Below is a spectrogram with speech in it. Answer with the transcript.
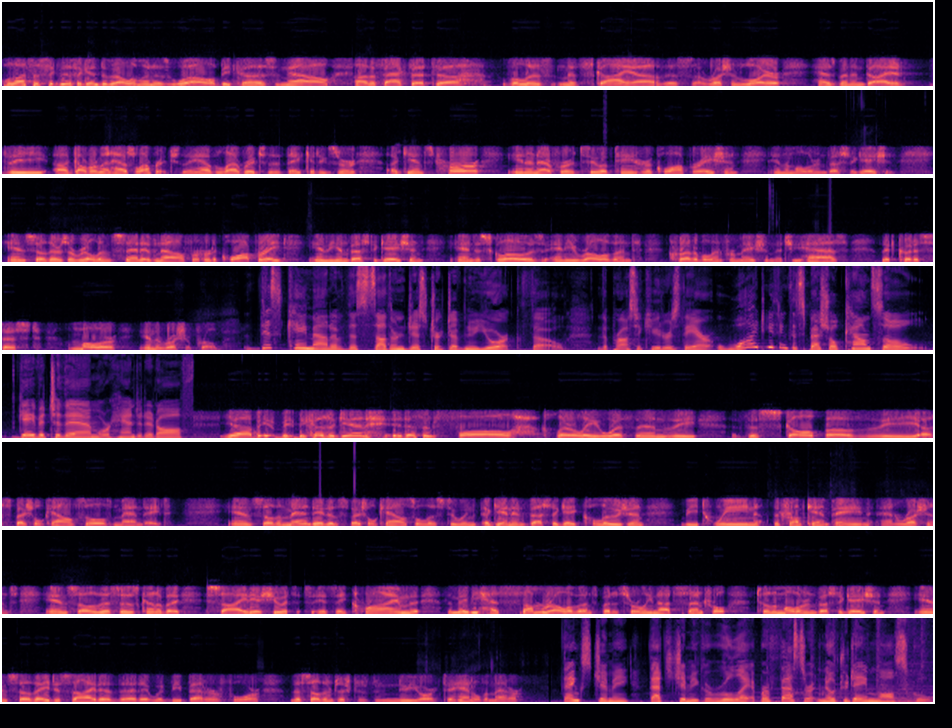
Well, that's a significant development as well because now uh, the fact that uh, Veselnitskaya, this uh, Russian lawyer, has been indicted, the uh, government has leverage. They have leverage that they could exert against her in an effort to obtain her cooperation in the Mueller investigation. And so there's a real incentive now for her to cooperate in the investigation and disclose any relevant, credible information that she has that could assist Mueller in the Russia probe. This came out of the Southern District of New York, though, the prosecutors there. Why do you think the special counsel gave it to them or handed it off? Yeah, because again, it doesn't fall clearly within the the scope of the uh, special counsel's mandate. And so the mandate of the special counsel is to, again, investigate collusion between the Trump campaign and Russians. And so this is kind of a side issue. It's, it's a crime that, that maybe has some relevance, but it's certainly not central to the Mueller investigation. And so they decided that it would be better for the Southern District of New York to handle the matter. Thanks, Jimmy. That's Jimmy Gurulé, a professor at Notre Dame Law School.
